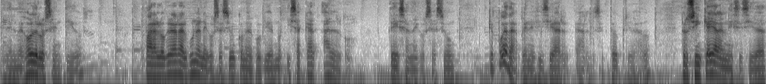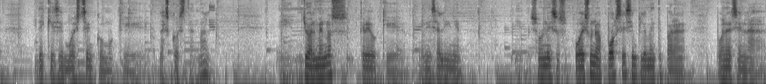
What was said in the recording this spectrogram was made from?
en el mejor de los sentidos, para lograr alguna negociación con el gobierno y sacar algo de esa negociación que pueda beneficiar al sector privado, pero sin que haya la necesidad de que se muestren como que las cosas están mal. Eh, yo al menos creo que en esa línea son esos, o es una pose simplemente para ponerse en la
